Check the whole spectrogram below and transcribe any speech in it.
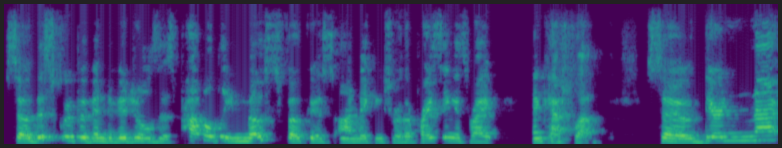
So this group of individuals is probably most focused on making sure their pricing is right and cash flow. So they're not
